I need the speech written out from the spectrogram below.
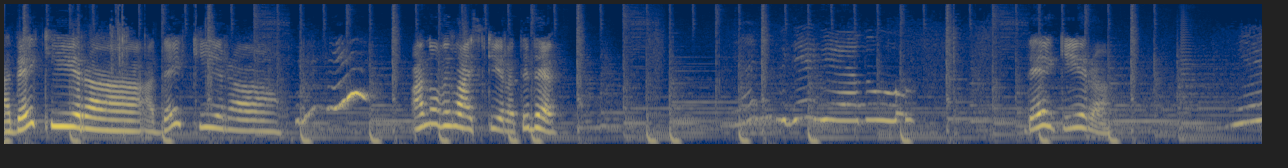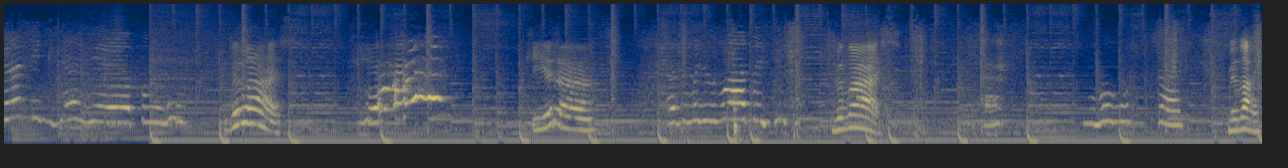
А де Кіра? А де Кіра? Ану, вилазь, Кіра, ти де? Я нигде нету. Де Кіра? Я нигде нету. Вилазь! Кіра! Это будет падать. Вилазь! Не могу встать. Вилазь!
